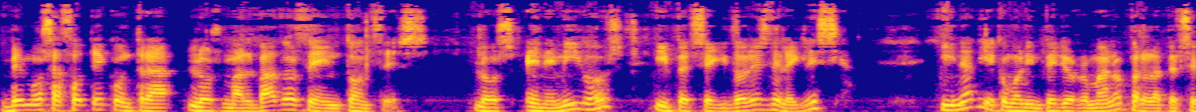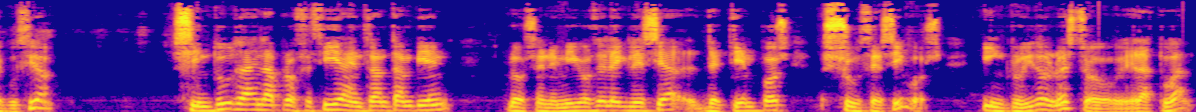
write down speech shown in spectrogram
vemos azote contra los malvados de entonces, los enemigos y perseguidores de la Iglesia. Y nadie como el Imperio romano para la persecución. Sin duda en la profecía entran también los enemigos de la Iglesia de tiempos sucesivos, incluido el nuestro, el actual.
